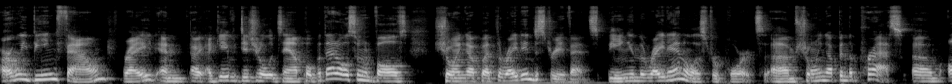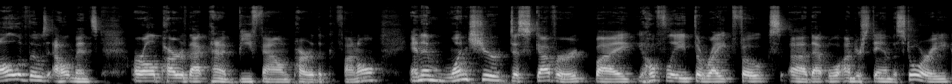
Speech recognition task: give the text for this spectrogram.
are we being found right? And I, I, gave a digital example but that also involves showing up at the right industry events being in the right analyst reports um, showing up in the press. Um, all of those elements are all part of that kind of be found part of the funnel. And then once you're discovered by hopefully the right folks uh, that will understand the story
